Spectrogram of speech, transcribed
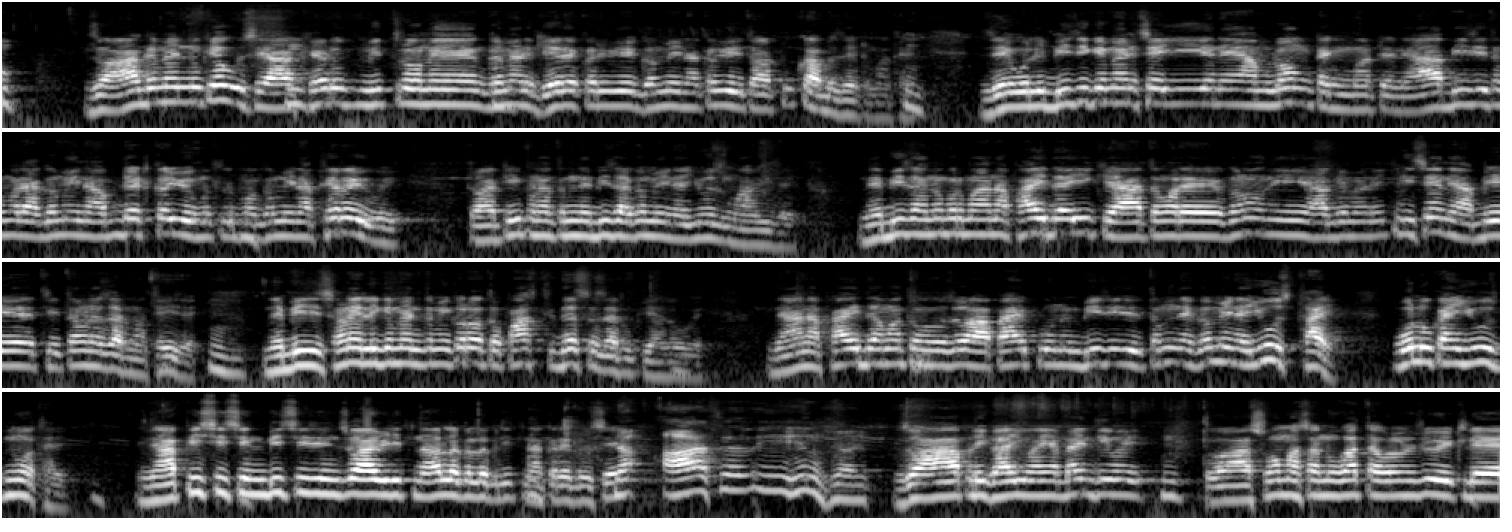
જો આ ગમેનનું કેવું છે આ ખેડૂત મિત્રોને ગમેન ઘેરે કરવી હોય ગમે ના કરવી હોય તો આ ટૂંકા બજેટમાં થાય. જે ઓલી બીજી ગમેન છે ઈ એને આમ લોંગ ટાઈમ માટે ને આ બીજી તમારે આ ગમે અપડેટ કરવી હોય મતલબ ગમે ફેરવી હોય તો આ ટીપણા તમને બીજા ગમે યુઝ યુઝમાં આવી જાય. ને બીજા નંબરમાં આના ફાયદા એ કે આ તમારે ઘણો ની આ એટલી છે ને આ બેથી ત્રણ હજારમાં થઈ જાય. ને બીજી સણેલી ગમેન તમે કરો તો પાંચથી દસ હજાર રૂપિયા જોવે ને આના ફાયદામાં તો જો આ પાઇપુ ને બીજી તમને ગમે ને યુઝ થાય ઓલું કાંઈ યુઝ ન થાય. ને આ પીસીસી ને બીસીસી જો આવી રીતના અલગ અલગ રીતના કરેલું છે. આ શેનું છે જો આ આપણી ગાયો અહીંયા બાંધી હોય તો આ ચોમાસાનું વાતાવરણ જોયું એટલે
